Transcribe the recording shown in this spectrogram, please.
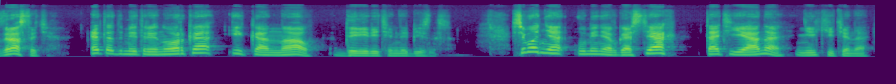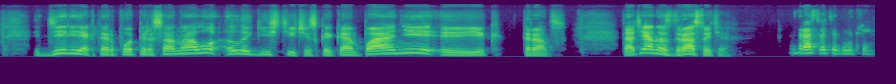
Здравствуйте, это Дмитрий Норка и канал «Доверительный бизнес». Сегодня у меня в гостях Татьяна Никитина, директор по персоналу логистической компании ВИК Транс. Татьяна, здравствуйте. Здравствуйте, Дмитрий.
